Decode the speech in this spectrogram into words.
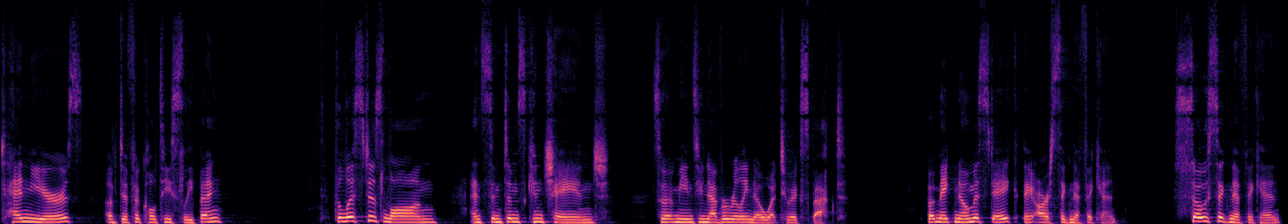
10 years of difficulty sleeping. The list is long and symptoms can change, so it means you never really know what to expect. But make no mistake, they are significant. So significant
